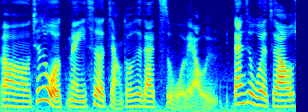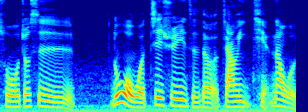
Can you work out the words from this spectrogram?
呃，其实我每一次的讲都是在自我疗愈。但是我也知道说，就是如果我继续一直的讲以前，那我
